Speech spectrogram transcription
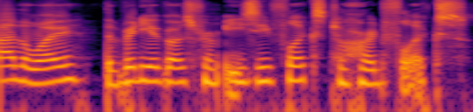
By the way, the video goes from easy flicks to hard flicks.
